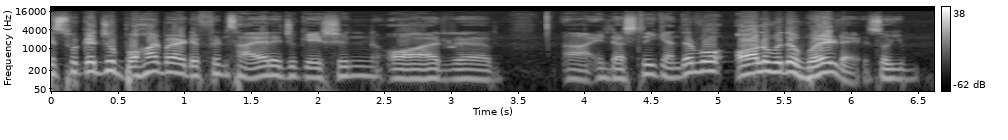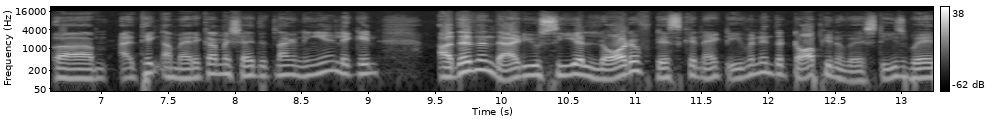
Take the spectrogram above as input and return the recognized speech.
اس وقت جو بہت بڑا ڈفرینس ہائر ایجوکیشن اور انڈسٹری uh, uh, کے اندر وہ آل اوور دا ورلڈ ہے سو آئی تھنک امیریکا میں شاید اتنا نہیں ہے لیکن other than that you see a lot of disconnect even in the top universities where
